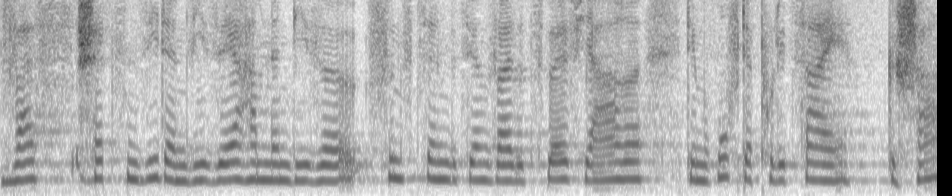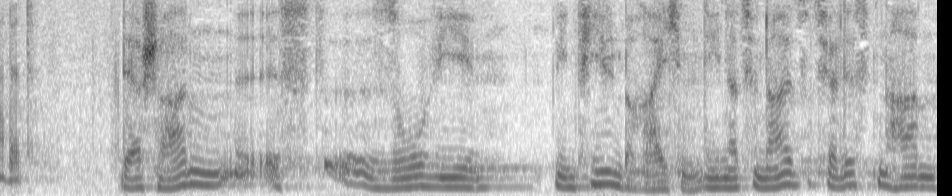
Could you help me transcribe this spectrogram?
Was schätzen Sie denn, wie sehr haben denn diese 15 bzw. 12 Jahre dem Ruf der Polizei geschadet? Der Schaden ist so wie, wie in vielen Bereichen. Die Nationalsozialisten haben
